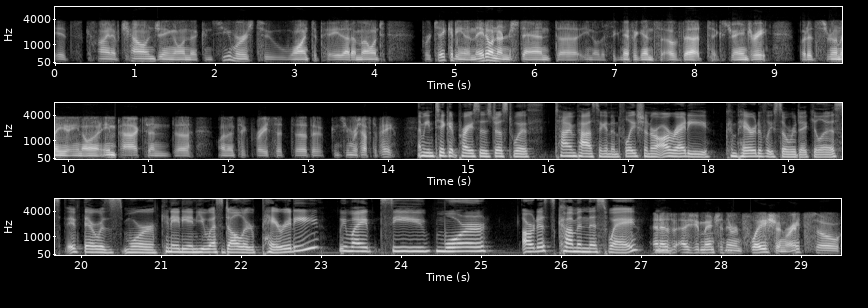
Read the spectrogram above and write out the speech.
it's kind of challenging on the consumers to want to pay that amount for ticketing, and they don't understand, uh, you know, the significance of that exchange rate. But it's certainly, you know, an impact and uh, on the ticket price that uh, the consumers have to pay. I mean, ticket prices just with time passing and inflation are already comparatively so ridiculous. If there was more Canadian US dollar parity, we might see more artists come in this way. And as as you mentioned, there inflation, right? So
